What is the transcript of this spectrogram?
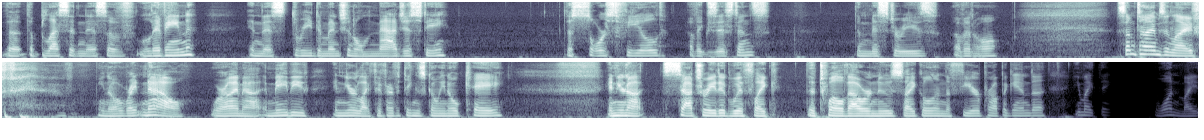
the the blessedness of living in this three-dimensional majesty the source field of existence the mysteries of it all. Sometimes in life you know right now where i'm at and maybe in your life if everything's going okay and you're not saturated with like the 12 hour news cycle and the fear propaganda you might think, one might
